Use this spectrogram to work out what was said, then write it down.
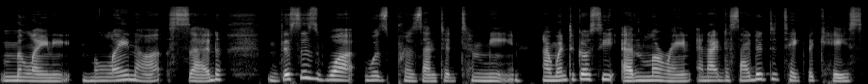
Melanie, Milena said, This is what was presented to me. I went to go see Ed and Lorraine, and I decided to take the case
